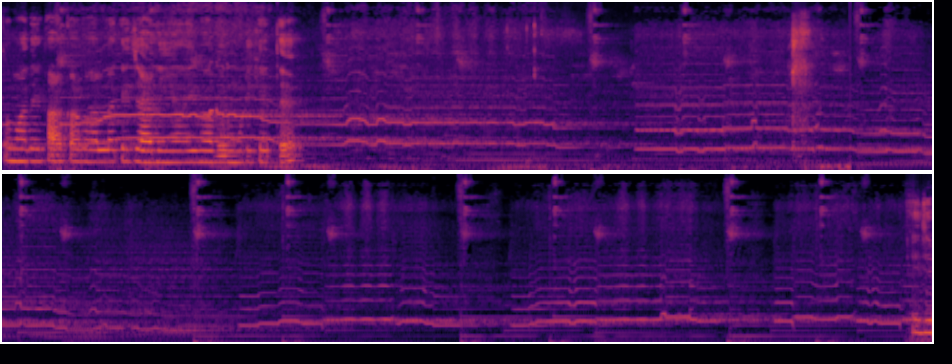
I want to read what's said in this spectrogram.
তোমাদের কার কার ভালো লাগে জানিও এইভাবে মুড়ি খেতে। এই যে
